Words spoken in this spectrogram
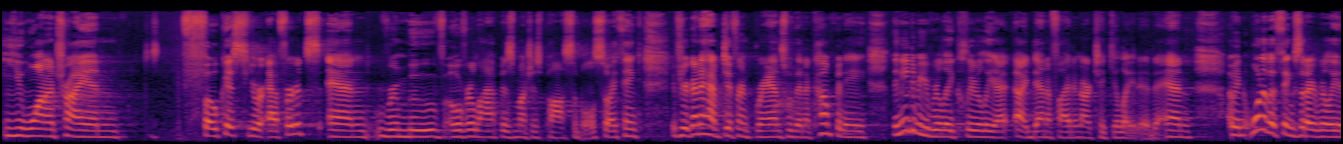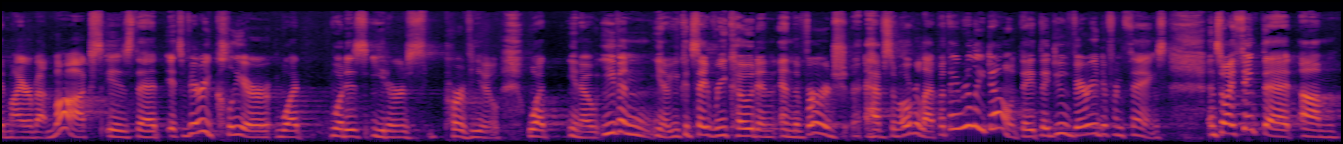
you want to try and focus your efforts and remove overlap as much as possible. So I think if you're going to have different brands within a company, they need to be really clearly identified and articulated. And I mean, one of the things that I really admire about Vox is that it's very clear what what is eater's purview what you know even you know you could say recode and, and the verge have some overlap but they really don't they, they do very different things and so i think that um,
